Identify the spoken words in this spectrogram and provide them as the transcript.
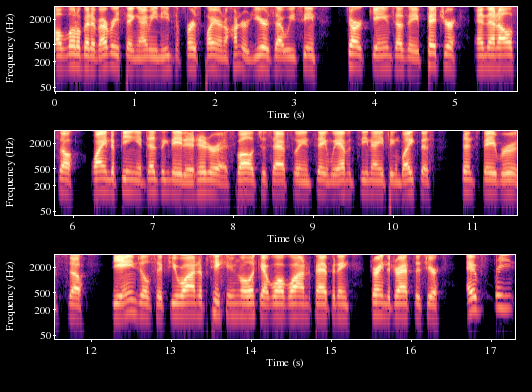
a little bit of everything. I mean, he's the first player in 100 years that we've seen start games as a pitcher and then also wind up being a designated hitter as well. It's just absolutely insane. We haven't seen anything like this since Babe Ruth. So the Angels, if you wind up taking a look at what wound up happening during the draft this year, every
